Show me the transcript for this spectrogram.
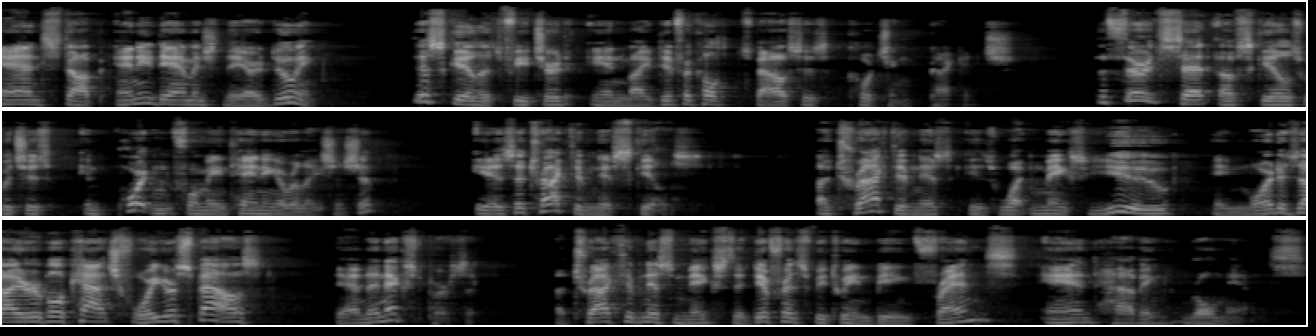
and stop any damage they are doing. This skill is featured in my Difficult Spouses coaching package. The third set of skills, which is important for maintaining a relationship, is attractiveness skills. Attractiveness is what makes you a more desirable catch for your spouse than the next person. Attractiveness makes the difference between being friends and having romance.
